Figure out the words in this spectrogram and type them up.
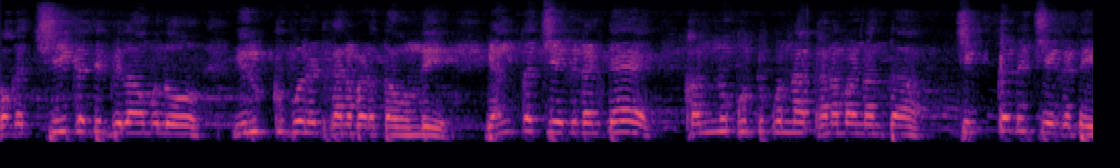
ఒక చీకటి బిలాములో ఇరుక్కుపోయినట్టు కనబడతా ఉంది. ఎంత చీకటి అంటే కన్ను కుట్టుకున్నా కనబడినంత చిక్కటి చీకటి.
